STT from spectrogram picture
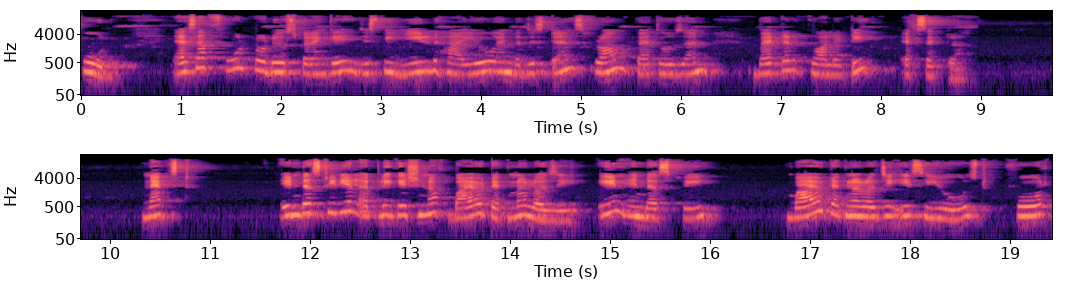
फ़ूड ऐसा फ़ूड प्रोड्यूस करेंगे जिसकी यील्ड हाई हो and resistance from pathogen better quality etcetera next industrial application of biotechnology in industry biotechnology is use for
